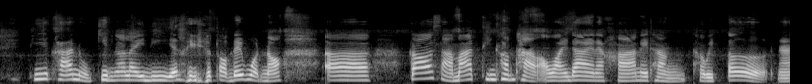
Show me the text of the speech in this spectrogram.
ๆ พี่คะหนูกินอะไรดีอะไรอย่างเงี้ยตอบได้หมดเนาะก็สามารถทิ้งคำถามเอาไว้ได้นะคะ ในทางทวิตเตอร์นะ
